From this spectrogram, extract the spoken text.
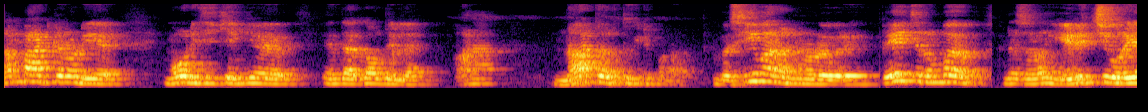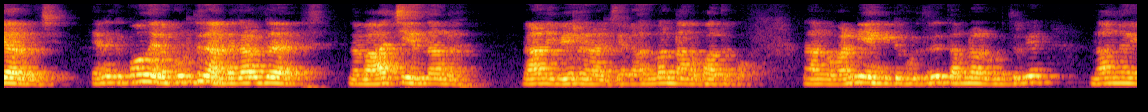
நம்ம ஆட்களுடைய மோடிஜிக்கு எங்கேயும் எந்த அக்கௌண்ட் இல்லை. ஆனால் நாட்டை அவர் தூக்கிட்டு போனார். இப்போ சீமான் அண்ணனோட ஒரு பேச்சு ரொம்ப என்ன சொல்லுவாங்க எழுச்சி உரையா இருந்துச்சு. எனக்கு போதும் எனக்கு கொடுத்துரு. அந்த காலத்துல நம்ம ஆட்சி இருந்தாங்க. ராணி வேலு ஆட்சியர் அது மாதிரி நாங்கள் பார்த்துப்போம். நாங்கள் வண்டி எங்கிட்ட கொடுத்துரு தமிழ்நாடு கொடுத்துரு. நாங்கள்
